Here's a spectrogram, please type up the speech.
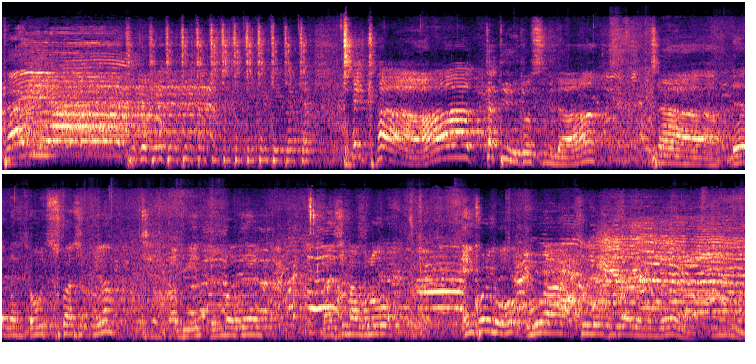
다이아 잠깐 잠깐 잠깐 잠깐 잠깐 잠깐 잠깐 잠깐 찰칵 까트 좋습니다. 자, 네, 네, 너무 수고하셨고요. 자, 우리 멤버들 마지막으로 앵콜곡 우아 들려드려야 되는데, 음.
